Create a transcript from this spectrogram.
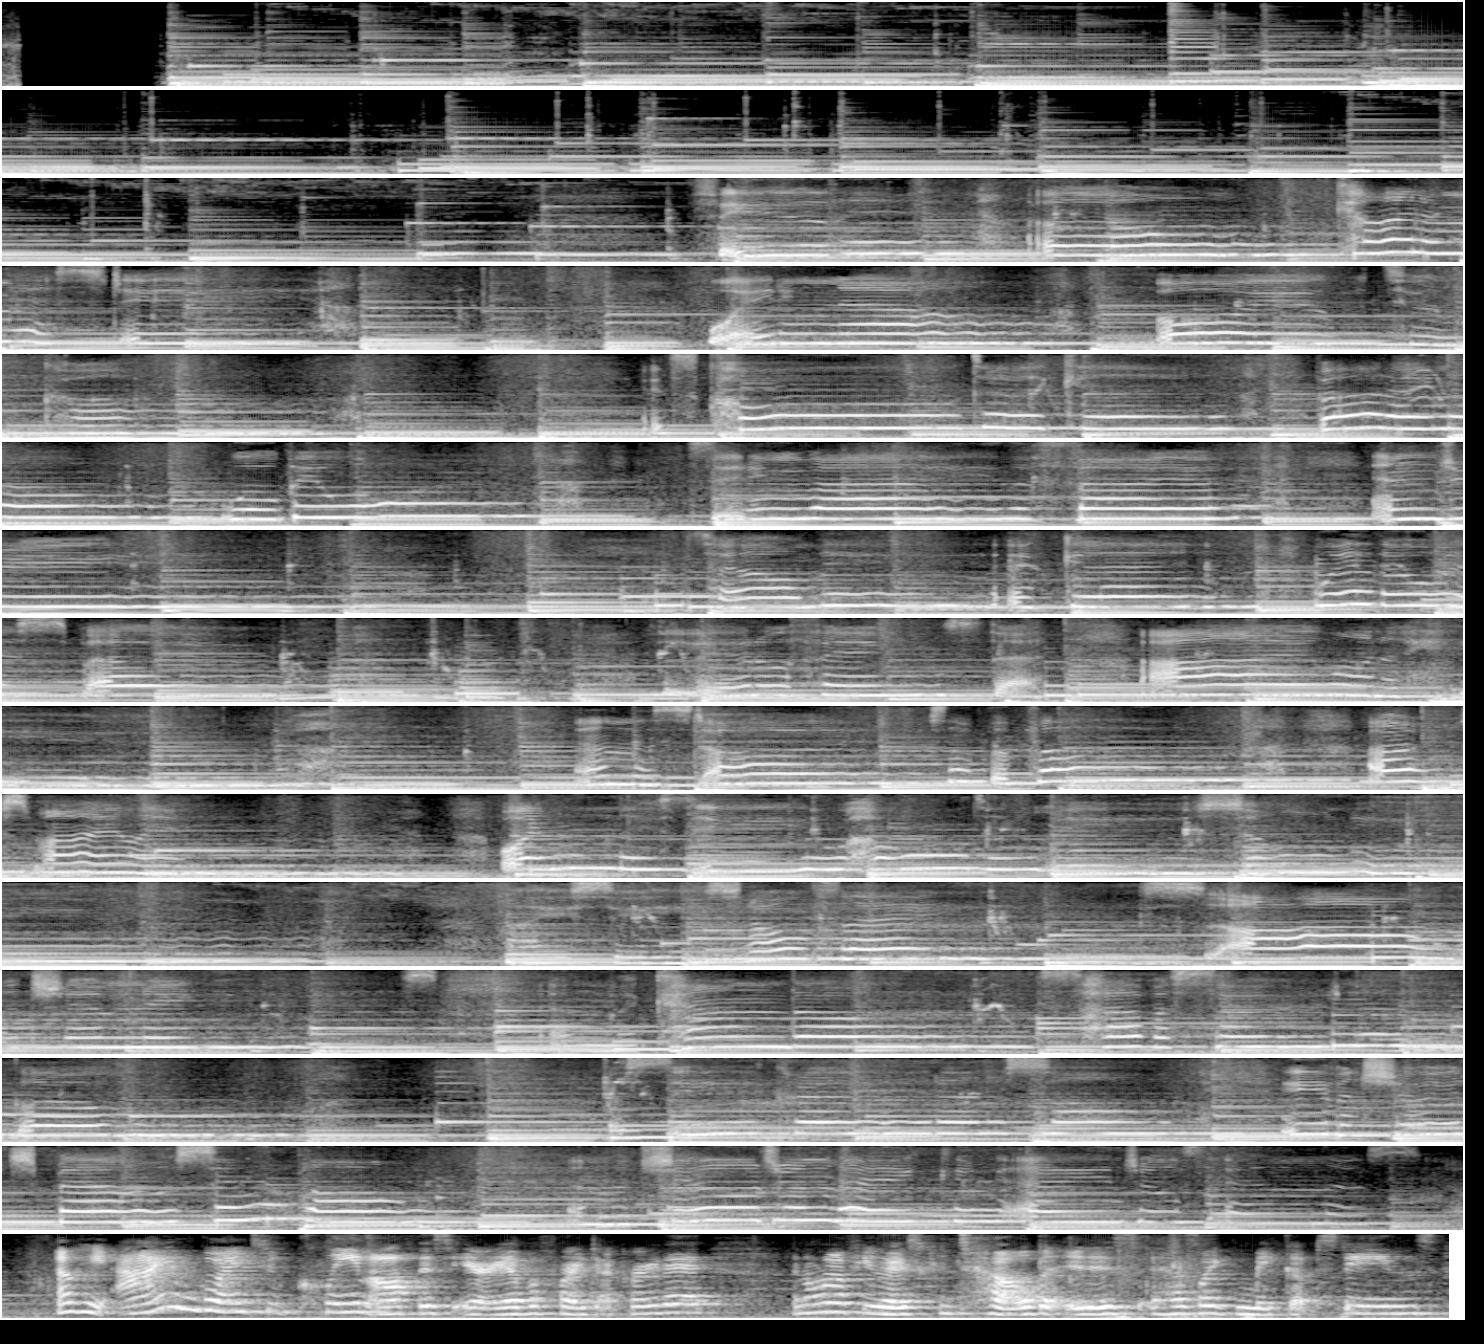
clean off this area before I decorate it. I don't know if you guys can tell, but it is, it has like makeup stains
